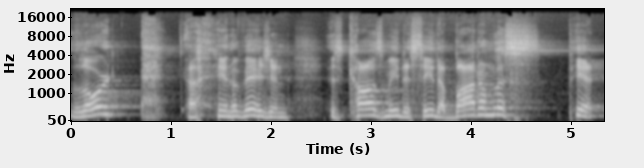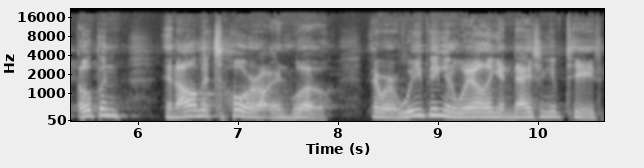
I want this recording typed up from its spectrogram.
the Lord, uh, in a vision, has caused me to see the bottomless pit open in all its horror and woe. There were weeping and wailing and gnashing of teeth.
